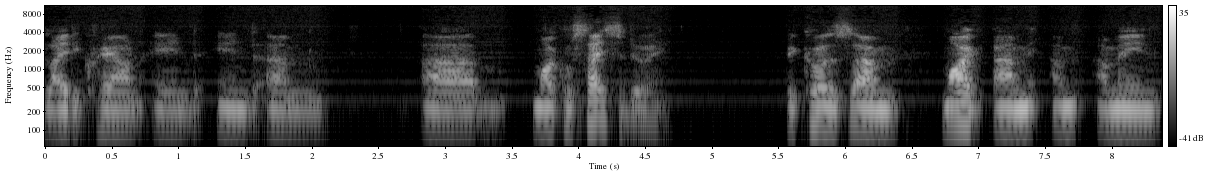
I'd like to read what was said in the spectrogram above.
Lady Crown and and um, uh, Michael Stace are doing, because um, Mike, um, um, I mean,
